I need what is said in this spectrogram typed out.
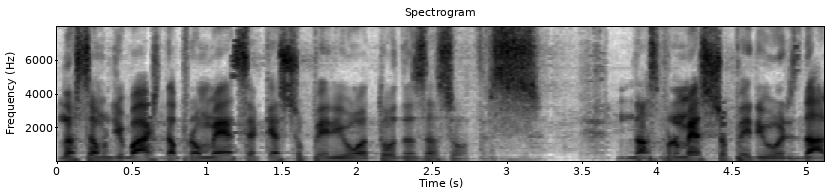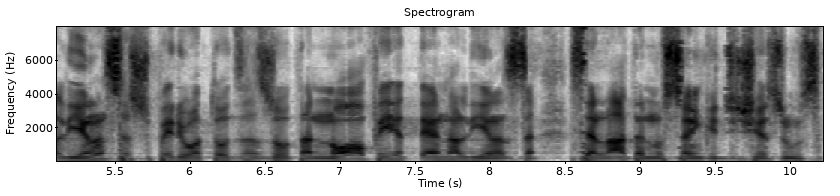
Nós estamos debaixo da promessa que é superior a todas as outras das promessas superiores, da aliança superior a todas as outras, nova e eterna aliança selada no sangue de Jesus.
